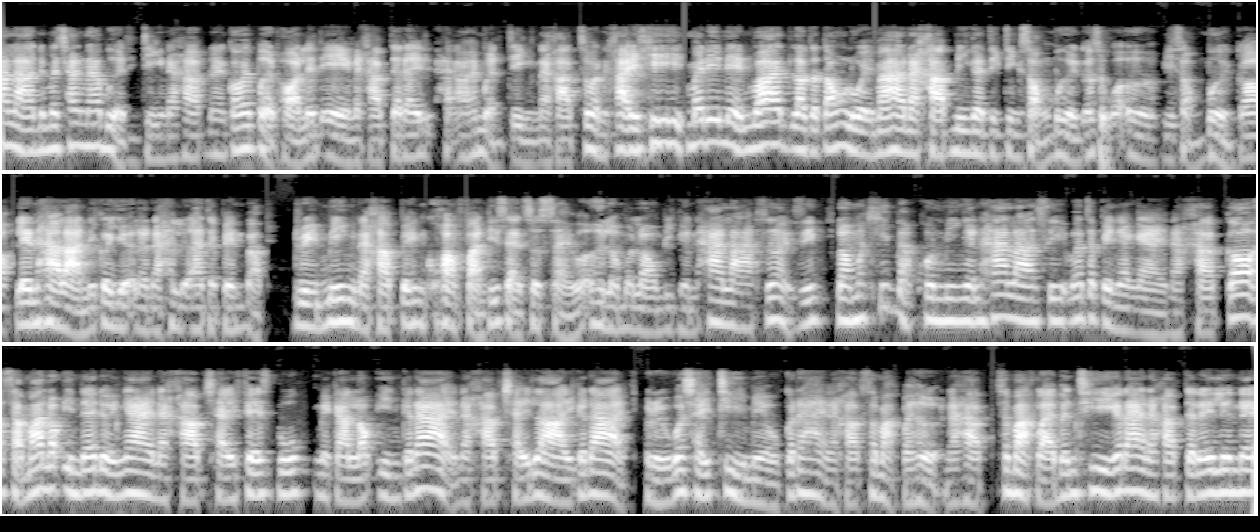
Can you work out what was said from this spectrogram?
5 ล้านนี่มันช่างน่าเบื่อจริงๆนะครับนั้นก็ไปเปิดพอร์ตเล่นเองนะครับจะได้เอาให้เหมือนจริงนะครับส่วนใครที่ไม่ได้เน้นว่าเราจะต้องรวยมากนะครับมีเงินจริง ๆ 20,000 ก็รู้สึกว่าเออมี 20,000 ก็เล่น 5 ล้านนี่ก็เยอะแล้วนะหรืออาจจะเป็นแบบ dreaming นะครับเป็นความฝันที่แสนสดใสว่าเออเรามาลองมีเงิน 5 ล้านสักหน่อยสิลองมาคิดแบบคนมีเงิน 5 ล้านสิว่าจะเป็นยังไงนะครับก็สามารถ login ได้โดยง่ายนะครับใช้ Facebook ในการ login ก็ได้นะครับใช้ Line ก็ได้ หรือว่าใช้ Gmail ก็ได้นะครับสมัครไปเถอะนะครับสมัครหลายบัญชีก็ได้นะครับจะได้เล่นได้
